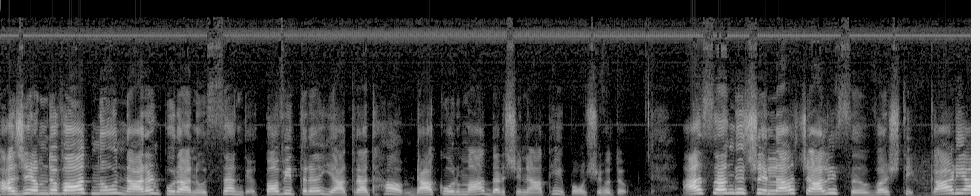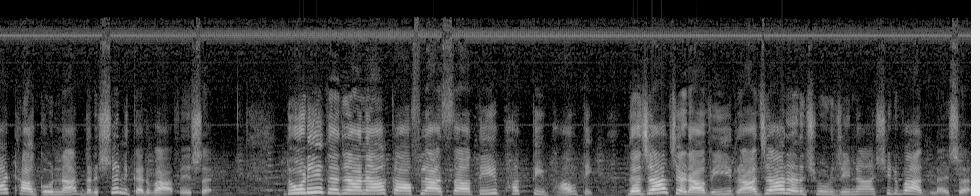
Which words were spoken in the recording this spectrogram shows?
આજે અમદાવાદનું નારણપુરાનો સંઘ પવિત્ર યાત્રાધામ ડાકોરમાં દર્શનાથી પહોંચ્યો હતો. આ સંઘ છેલ્લા ચાલીસ વર્ષથી કાળિયા ઠાકોરના દર્શન કરવા આવે છે. ધોળી ધજાના કાફલા સાથે ભક્તિભાવથી ધજા ચડાવી રાજા રણછોડજીના આશીર્વાદ લે છે.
